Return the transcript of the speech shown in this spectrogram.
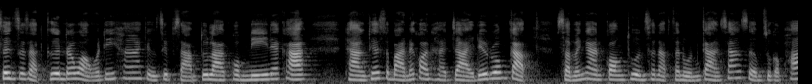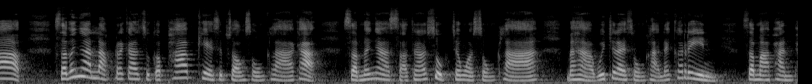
ซึ่งจะจัดขึ้นระหว่างวันที่ 5 ถึง 13 ตุลาคมนี้นะคะ ทางเทศบาลนครหาดใหญ่ได้ร่วมกับสำนักงานกองทุนสนับสนุนการสร้างเสริมสุขภาพสำนักงานหลักประกันสุขภาพเขต 12 สงขลาค่ะสำนักงานสาธารณสุขจังหวัดสงขลามหาวิทยาลัยสงขลานครินทร์สมาพันธ์แพ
